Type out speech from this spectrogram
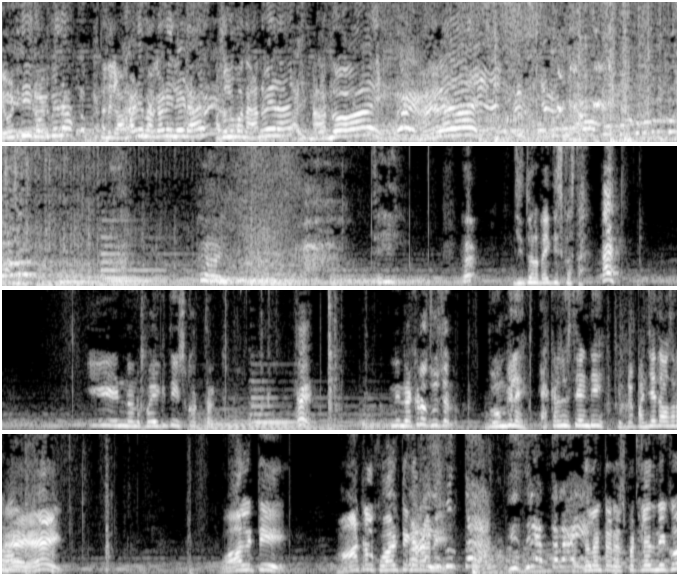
ఏమిటి రోడ్డు మీద? నన్ను కాపాడే మగాడే లేడా? అసలు మా నాన్నవేనా? నాన్నోయ్. జీతంలో పైకి తీసుకొస్తా. ఈ నన్ను పైకి తీసుకొస్తాడు ఏయ్, నిన్నెక్కడో చూశాను బొంగులే ఎక్కడ చూస్తే ఏంటి ఇప్పుడు పంచాయతీ అవసరం ఏయ్, ఏయ్. క్వాలిటీ మాటలు క్వాలిటీగా రాని? పెద్దలంటే రెస్పెక్ట్ లేదు నీకు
